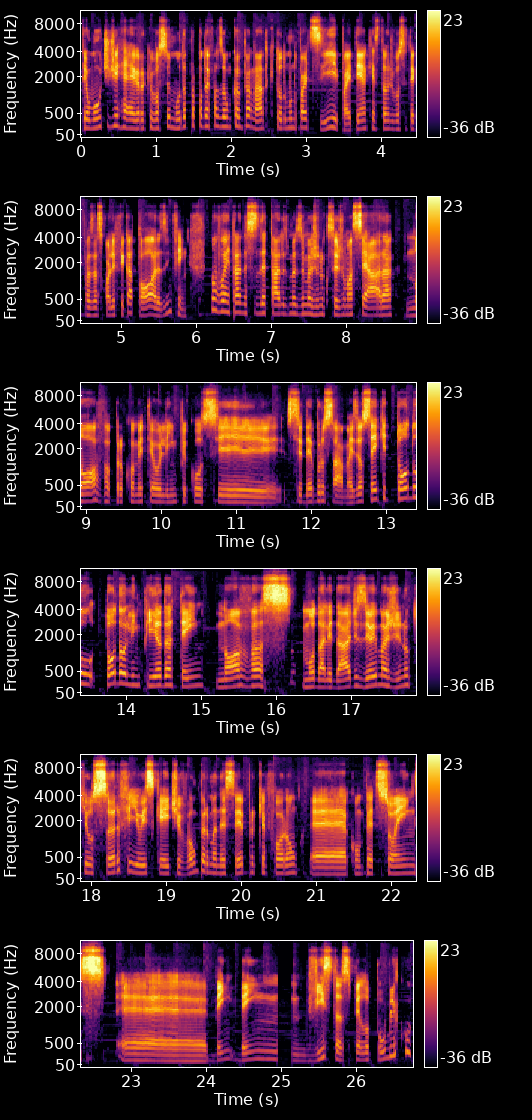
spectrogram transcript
Tem um monte de regra que você muda para poder fazer um campeonato que todo mundo participa. Aí tem a questão de você ter que fazer as qualificatórias, enfim. Não vou entrar nesses detalhes, mas imagino que seja uma seara nova para o Comitê Olímpico se, se debruçar. Mas eu sei que todo, toda Olimpíada tem novas modalidades e eu imagino que o surf e o skate vão permanecer porque foram é, competições é, bem, bem vistas pelo público.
